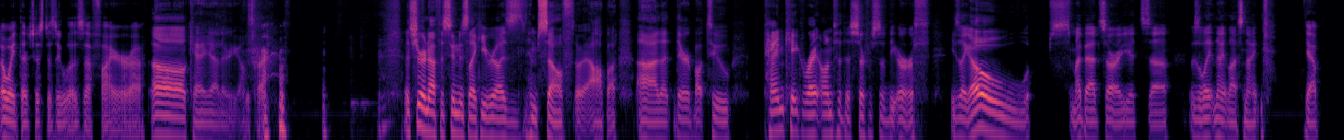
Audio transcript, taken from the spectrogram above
Oh wait, that's just Azula's uh, fire. Oh, okay, yeah, there you Uh, go. And sure enough, as soon as like he realizes himself, or Appa, uh, that they're about to pancake right onto the surface of the earth, he's like, "Oh, whoops, my bad. Sorry, it's uh, it was a late night last night. yep.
